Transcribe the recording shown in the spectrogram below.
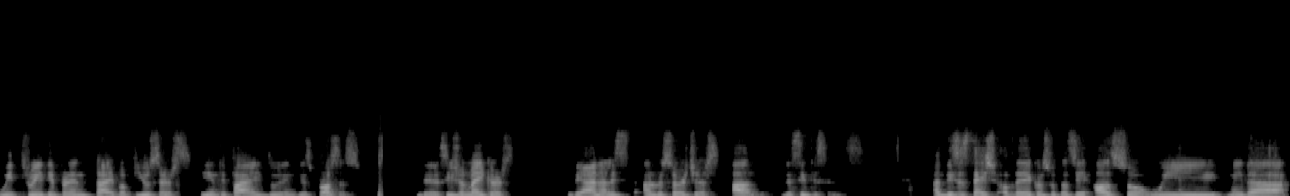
with three different type of users identified during this process. The decision makers, the analysts and researchers, and the citizens. At this stage of the consultancy, also we made a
